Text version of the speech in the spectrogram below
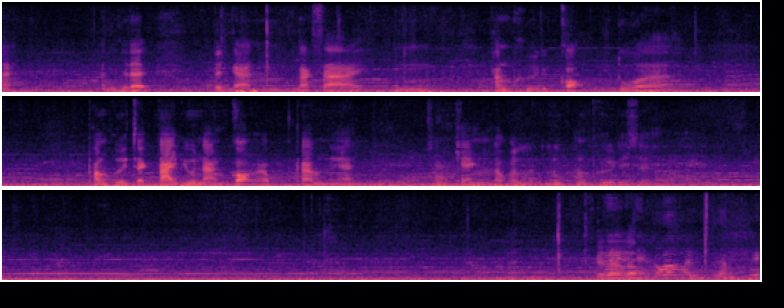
นะอันนี้จะได้เป็นการรักษาอืมพังผืดเกาะตัวพังผืดจากใต้ผิวหนังเกาะกับกล้ามเนื้อจนแข็งเราก็ลูบพังผืดเฉยๆเวลาเราแต่ก็ว่ามันสำคัญ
